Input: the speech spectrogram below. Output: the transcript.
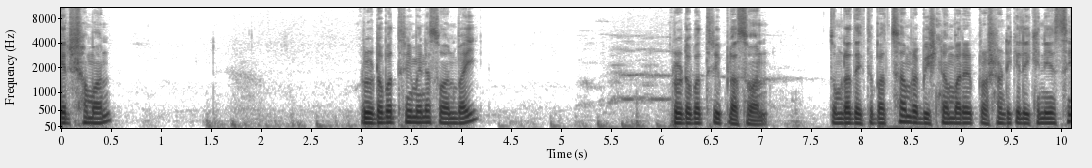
এর সমান root over three minus one by root over three plus one তোমরা দেখতে পাচ্ছ, আমরা বিশ নম্বরের প্রশ্নটিকে লিখে নিয়েছি।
